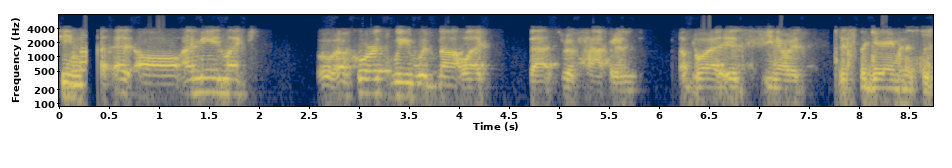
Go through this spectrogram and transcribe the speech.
team not at all. I mean, like, of course, we would not like that to have happened, but it's you know, it's it's the game and it's the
